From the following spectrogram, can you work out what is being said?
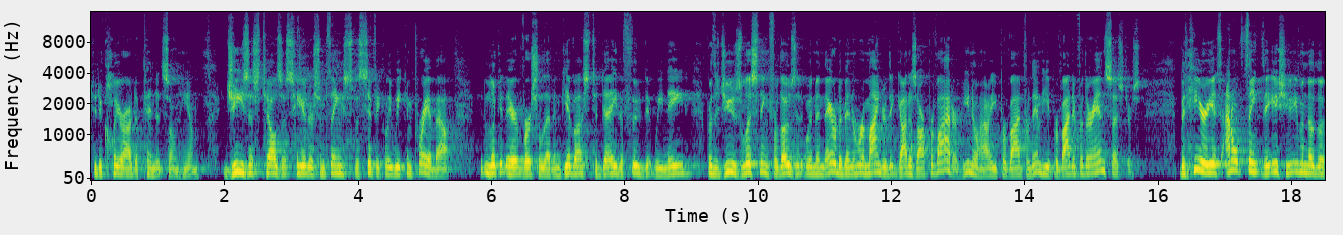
to declare our dependence on Him. Jesus tells us here there's some things specifically we can pray about. Look at there at verse 11. Give us today the food that we need. For the Jews listening, for those that would have been there, would have been a reminder that God is our provider. You know how He provided for them, He provided for their ancestors. But here is, I don't think the issue, even though the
